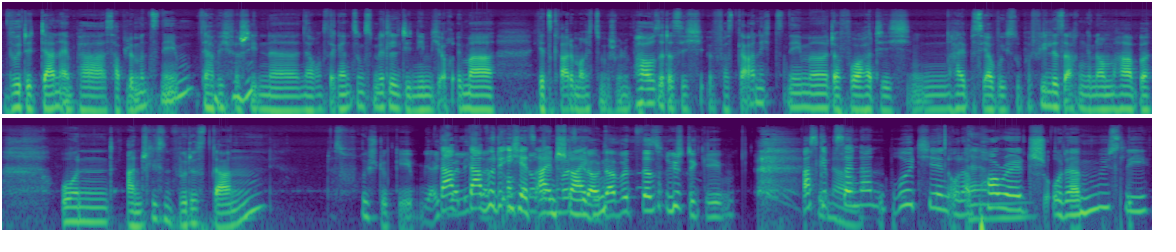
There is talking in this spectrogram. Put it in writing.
würde dann ein paar Supplements nehmen. Da habe ich mhm. verschiedene Nahrungsergänzungsmittel, die nehme ich auch immer. Jetzt gerade mache ich zum Beispiel eine Pause, dass ich fast gar nichts nehme. Davor hatte ich ein halbes Jahr, wo ich super viele Sachen genommen habe. Und anschließend würde es dann, das Frühstück geben. Ja, da, da würde ich jetzt einsteigen. Genau, da wird es das Frühstück geben. Was genau. gibt's denn dann? Brötchen oder ähm, Porridge oder Müsli?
